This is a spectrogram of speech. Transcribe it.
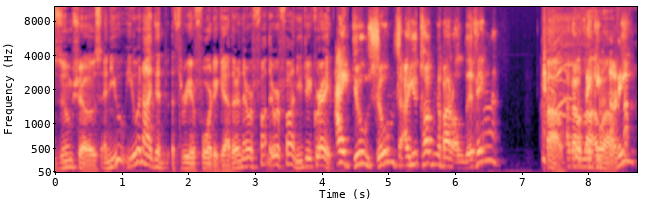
Zoom shows, and you you and I did three or four together, and they were fun. They were fun. You did great. I do Zooms. Are you talking about a living? Oh, About well, making well, money?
